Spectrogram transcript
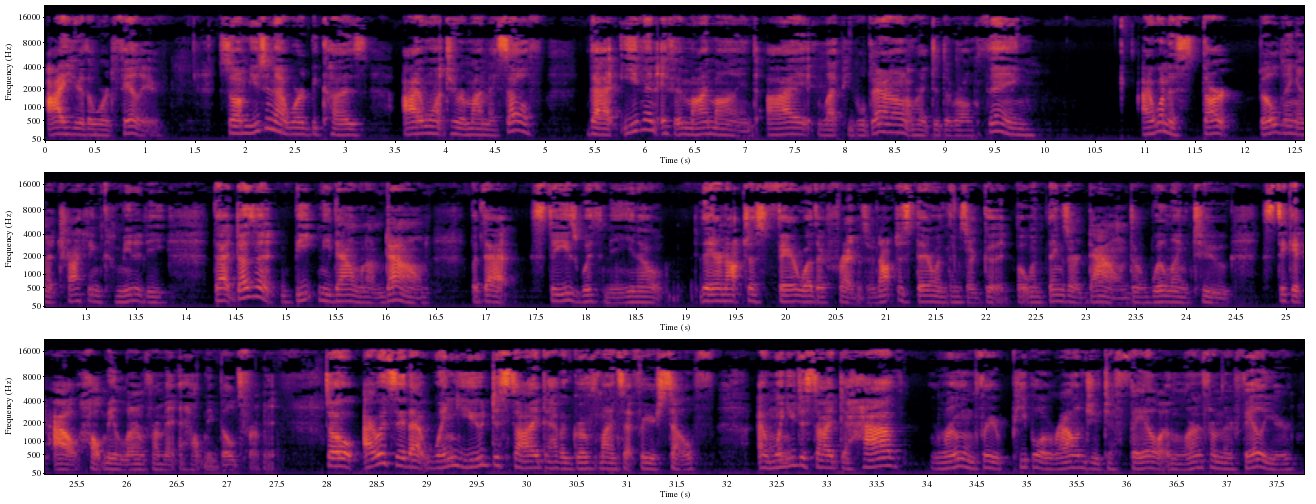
I hear the word failure. So I'm using that word because I want to remind myself that even if in my mind I let people down or I did the wrong thing, I want to start building and attracting community that doesn't beat me down when I'm down, but that stays with me. You know, they are not just fair weather friends. They're not just there when things are good, but when things are down, they're willing to stick it out, help me learn from it, and help me build from it. So I would say that when you decide to have a growth mindset for yourself, And when you decide to have room for your people around you to fail and learn from their failure,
